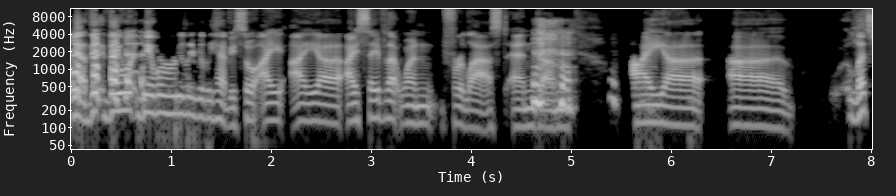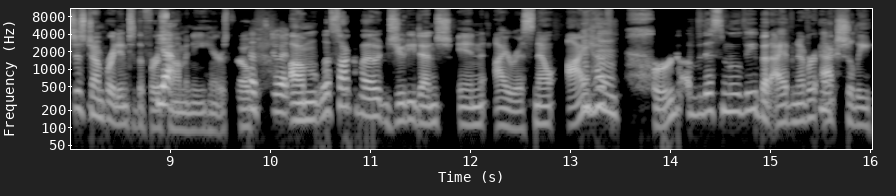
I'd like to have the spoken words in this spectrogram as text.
Yeah, they, they were they were really really heavy. So I I uh I saved that one for last and um I uh uh let's just jump right into the first yeah, nominee here. So let's do it. um let's talk about Judi Dench in Iris. Now, I have hmm heard of this movie, but I have never Yeah. actually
